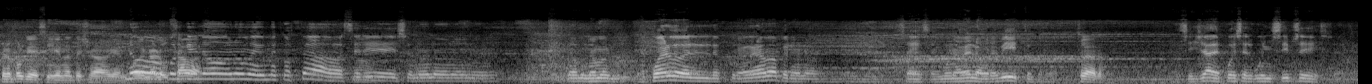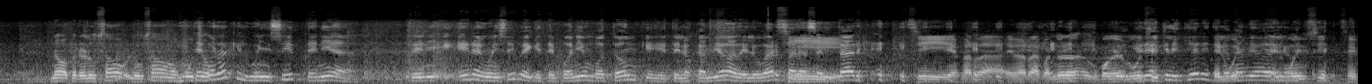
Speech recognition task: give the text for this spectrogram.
¿Pero por qué decís que no te llevaba bien? No, ¿Porque no lo porque usabas? no, no me, me costaba hacer eso, no, no, no, no. No, no me, me acuerdo del programa, pero no. Sé, si alguna vez lo habré visto, pero Claro. así ya después el WinZip sí. ya. No, pero lo, usaba- lo usábamos ¿Te mucho. acordás que el WinZip Tenía- era el WinZip el que te ponía un botón que te los cambiaba de lugar para Sí, aceptar. Sí, es verdad, es verdad. Cuando uno, porque el WinZip- cliquear y te el lo cambiaba de El lugar. WinZip se,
